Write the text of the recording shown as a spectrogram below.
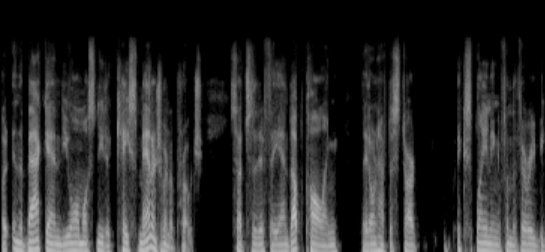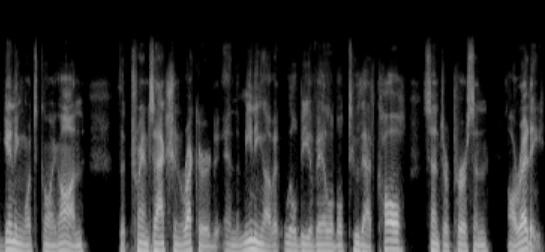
But in the back end, you almost need a case management approach, such that if they end up calling, they don't have to start explaining from the very beginning what's going on. The transaction record and the meaning of it will be available to that call center person already,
